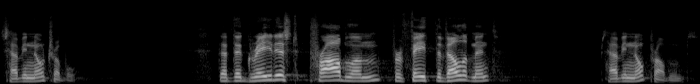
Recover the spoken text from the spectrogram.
is having no trouble. That the greatest problem for faith development is having no problems.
